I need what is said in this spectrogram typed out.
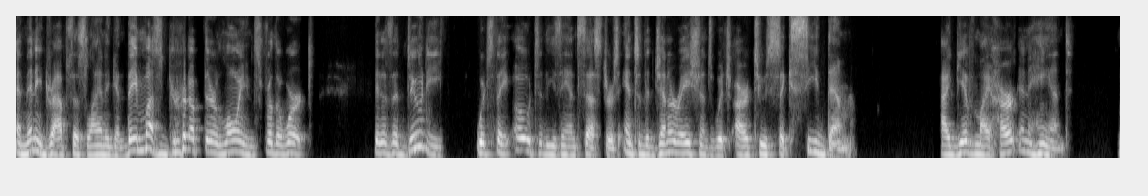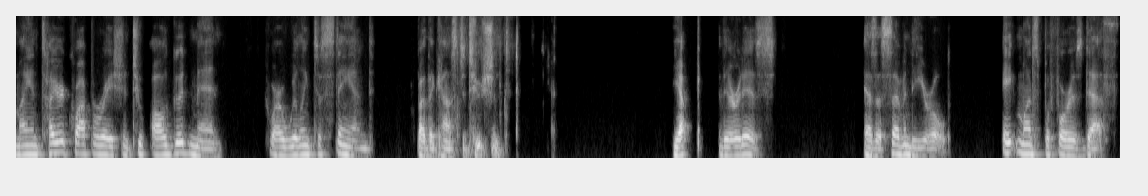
And then he drops this line again they must gird up their loins for the work. It is a duty which they owe to these ancestors and to the generations which are to succeed them. I give my heart and hand, my entire cooperation to all good men who are willing to stand by the Constitution. Yep, there it is. As a 70 year old, eight months before his death,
